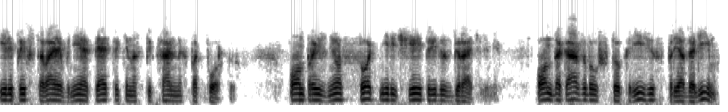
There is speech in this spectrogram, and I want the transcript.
или привставая в ней опять-таки на специальных подпорках, он произнес сотни речей перед избирателями. Он доказывал, что кризис преодолим,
